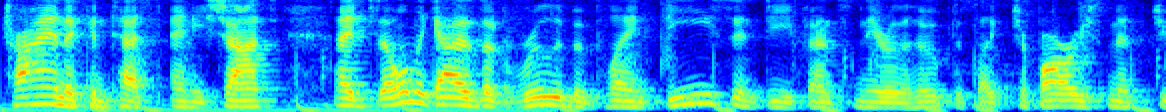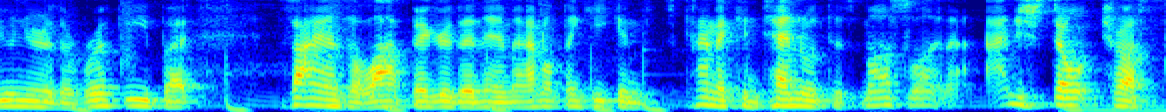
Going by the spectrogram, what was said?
trying to contest any shots. And the only guys that have really been playing decent defense near the hoop is like Jabari Smith Jr., the rookie, but Zion's a lot bigger than him. I don't think he can kind of contend with this muscle, and I just don't trust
